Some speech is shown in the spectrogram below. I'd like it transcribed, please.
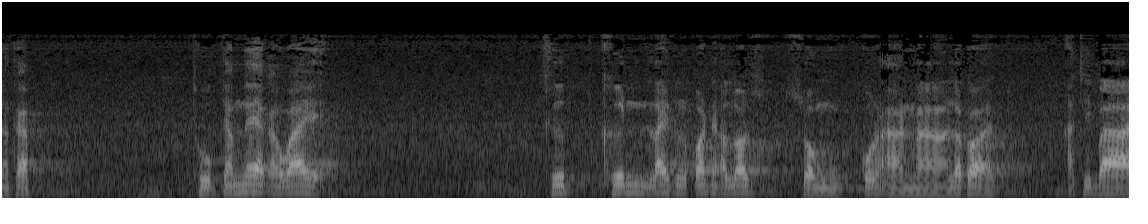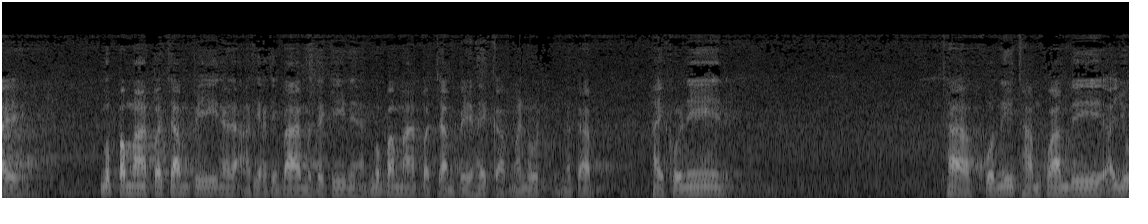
นะครับ ถูกจำแนกเอาไว้ คือคืนไลตุลกอนเนี่ยอัลลอฮ์ส่งกุรอานมา แล้วก็อธิบาย งบประมาณประจำปีนั่นแหละที่อธิบายเมื่อกี้เนี่ยงบประมาณประจำปีให้กับมนุษย์นะครับ ให้คนนี้ ถ้าคนนี้ทำความดีอายุ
